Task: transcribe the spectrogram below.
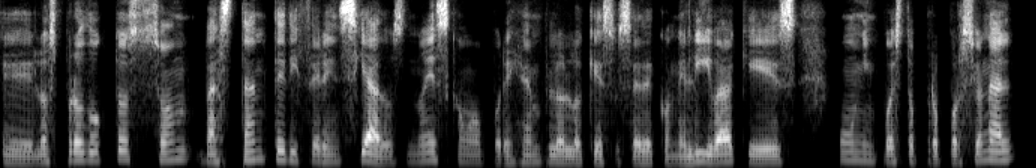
eh, los productos son bastante diferenciados. No es como, por ejemplo, lo que sucede con el IVA, que es un impuesto proporcional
